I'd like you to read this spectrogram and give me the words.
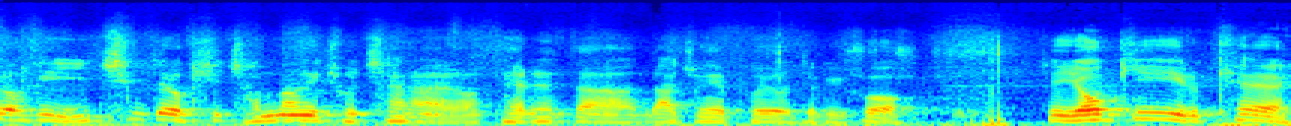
여기 2층도 역시 전망이 좋잖아요. 베란다 나중에 보여드리고 여기 이렇게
